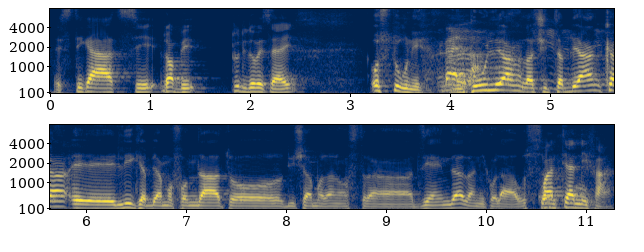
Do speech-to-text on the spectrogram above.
e sti cazzi. Robby, tu di dove sei? Ostuni, Bella. in Puglia, la città bianca, è lì che abbiamo fondato diciamo, la nostra azienda, la Nicolaus. Quanti anni fa?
